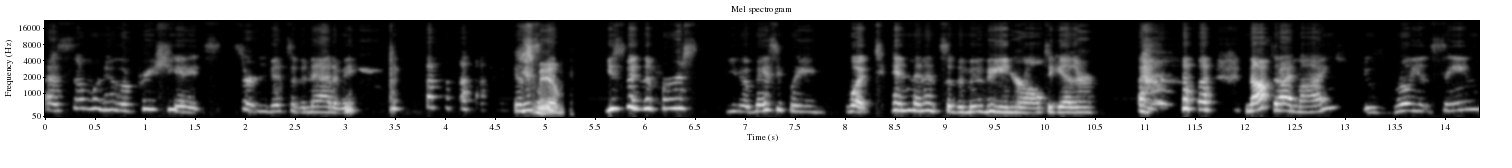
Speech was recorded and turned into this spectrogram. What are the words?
as someone who appreciates certain bits of anatomy, Yes, Yes, ma'am. you spend the first, you know, basically what ten minutes of the movie and you're all together. Not that I mind. It was a brilliant scene.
